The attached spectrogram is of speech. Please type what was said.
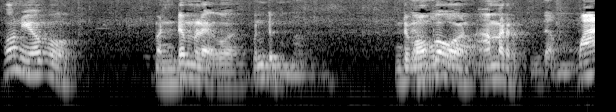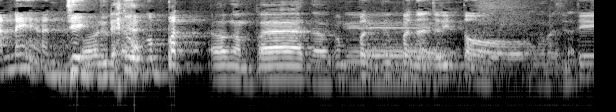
Kon ya apa? Mendem lek kon. Mendem. Mendem apa kon? Amer. Ndak maneh anjing, Oh, ngempet. Oh, ngempet. Oke. Ngempet ngempet ndak cerita. Maksudnya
